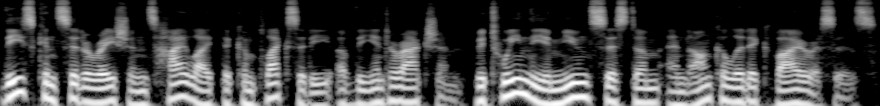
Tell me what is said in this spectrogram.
These considerations highlight the complexity of the interaction between the immune system and oncolytic viruses.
